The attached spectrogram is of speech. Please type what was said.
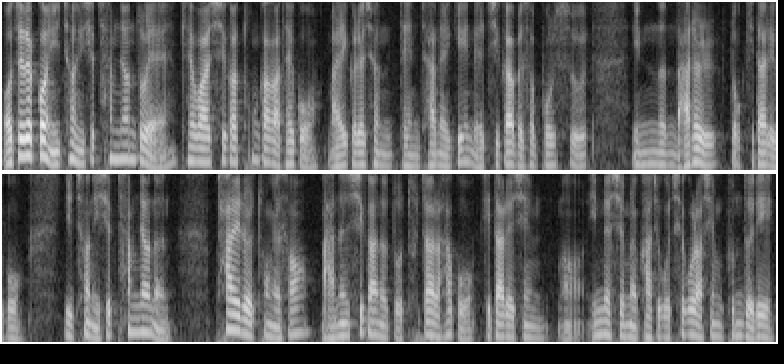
어찌됐건 2023년도에 KYC가 통과가 되고 migration 된 잔액이 내 지갑에서 볼 수 있는 날을 또 기다리고 2023년은 파이를 통해서 많은 시간을 또 투자를 하고 기다리신 어, 인내심을 가지고 채굴하신 분들이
